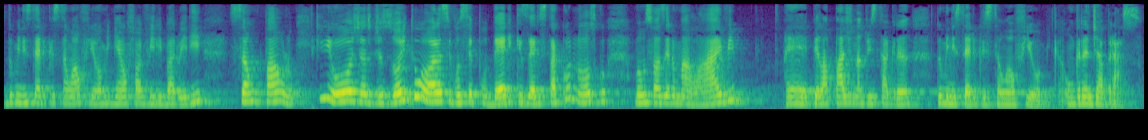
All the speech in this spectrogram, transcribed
do Ministério Cristão Alfa e Ômega em Alphaville, Barueri, São Paulo, e hoje às 18 horas, se você puder e quiser estar conosco, vamos fazer uma live é, pela página do Instagram do Ministério Cristão Alfiômica. Um grande abraço.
